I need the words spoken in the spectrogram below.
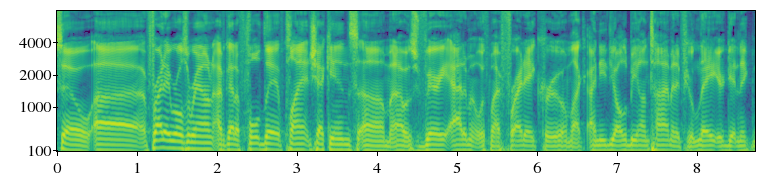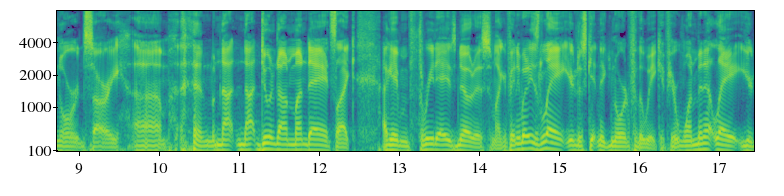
So uh, Friday rolls around. I've got a full day of client check-ins, um, and I was very adamant with my Friday crew. I'm like, I need y'all to be on time, and if you're late, you're getting ignored. Sorry. Um, and I'm not not doing it on Monday. It's like I gave them three days notice. I'm like, if anybody's late, you're just getting ignored for the week. If you're one minute late, you're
